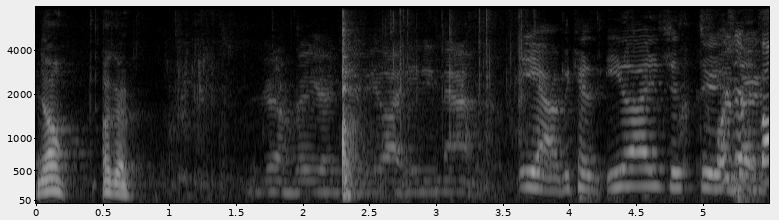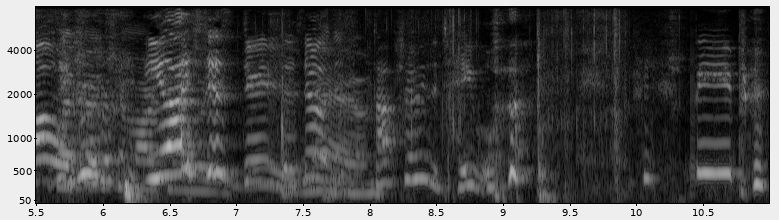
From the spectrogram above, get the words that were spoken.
No. Okay. You're gonna bring your if you like eating that. Yeah, because Eli's just doing Where's this. the? Eli's just doing this. No, No. just stop showing the table. Beep.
